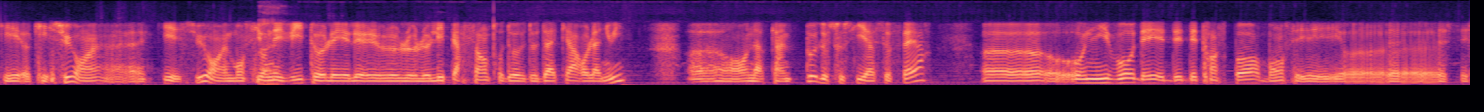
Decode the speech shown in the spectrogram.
qui est qui est sûr, hein, qui est sûr. hein. Bon, si on évite les, les- le- le- l'hypercentre de, de Dakar la nuit, on a quand même peu de soucis à se faire. Euh, au niveau des, des, des transports, bon, c'est euh, c'est-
